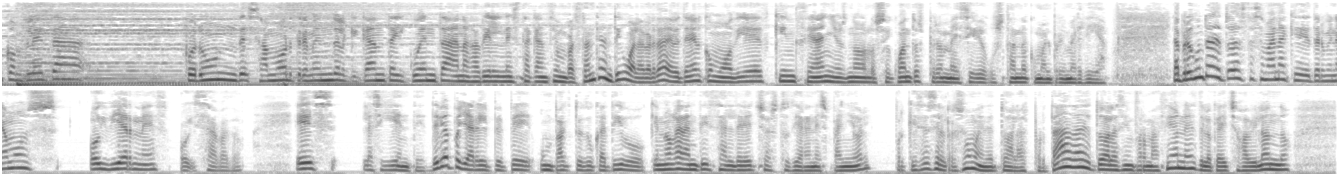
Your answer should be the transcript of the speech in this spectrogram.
Completa por un desamor tremendo el que canta y cuenta Ana Gabriel en esta canción bastante antigua, la verdad, debe tener como 10, 15 años, no lo sé cuántos, pero me sigue gustando como el primer día. La pregunta de toda esta semana que terminamos hoy viernes, hoy sábado, es la siguiente. ¿Debe apoyar el PP un pacto educativo que no garantiza el derecho a estudiar en español? Porque ese es el resumen de todas las portadas, de todas las informaciones, de lo que ha dicho Gabilondo.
